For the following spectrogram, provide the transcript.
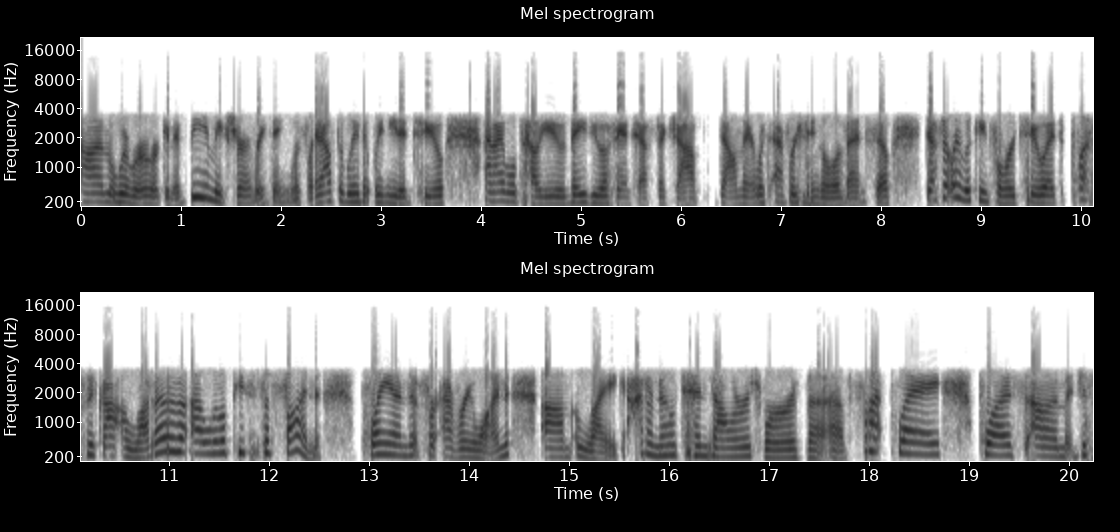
um, where we were going to be, make sure everything was laid out the way that we needed to. And I will tell you, they do a fantastic job down there with every single event. So definitely looking forward to it. Plus, we've got a lot of uh, little pieces of fun planned for everyone, um, like I don't know, ten dollars worth of slot play, plus um, just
